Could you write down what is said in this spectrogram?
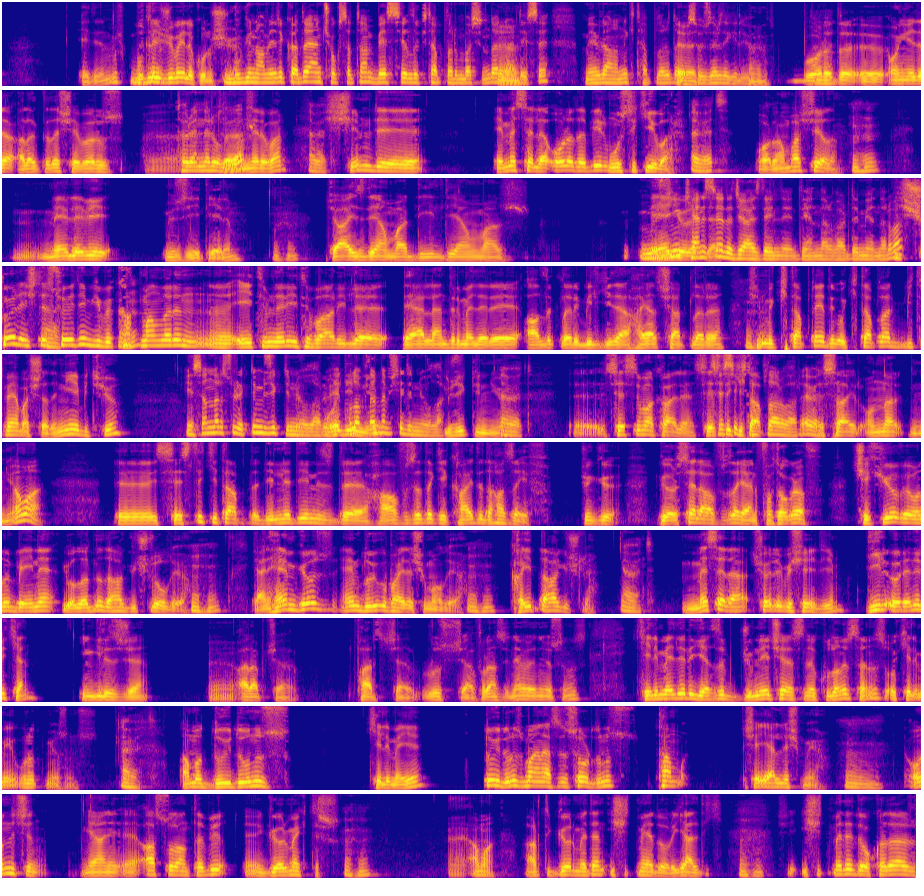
edinmiş. Bu Bugün- tecrübeyle konuşuyor. Bugün Amerika'da en çok satan bestseller kitapların başında neredeyse Mevlana'nın kitapları da ve Evet. sözleri de geliyor. Evet. Bu arada e, 17 Aralık'ta da Şebaruz e, Törenleri oluyor. törenleri var. Evet. Şimdi e mesela orada bir musiki var. Evet. Oradan başlayalım. Hı hı. Mevlevi müziği diyelim. Caiz diyen var, değil diyen var. Müziğin göre- kendisine de caiz değil diyenler var, demeyenler var. Şöyle işte söylediğim gibi katmanların e, eğitimleri itibariyle değerlendirmeleri, aldıkları bilgiler, hayat şartları. Şimdi kitaptaydık. O kitaplar bitmeye başladı. Niye bitiyor? İnsanlar sürekli müzik dinliyorlar ve dinliyor. kulaklarında bir şey dinliyorlar. Müzik dinliyor. Evet. E, sesli makale, sesli, Sesli kitap kitaplar var. Evet. vesaire onlar dinliyor ama e, sesli kitapta dinlediğinizde hafızadaki kaydı daha zayıf. Çünkü görsel hafıza yani fotoğraf çekiyor ve onu beyne yolladığında daha güçlü oluyor. Yani hem göz hem duygu paylaşımı oluyor. Kayıt daha güçlü. Evet. Mesela şöyle bir şey diyeyim. Dil öğrenirken İngilizce, e, Arapça, Farsça, Rusça, Fransızca ne öğreniyorsunuz? Kelimeleri yazıp cümle içerisinde kullanırsanız o kelimeyi unutmuyorsunuz. Evet. Ama duyduğunuz kelimeyi, duyduğunuz manasını sorduğunuz tam şey yerleşmiyor. Hmm. Onun için yani e, asıl olan tabii e, görmektir. hı. E, ama artık görmeden işitmeye doğru geldik. Şimdi işitmede de o kadar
